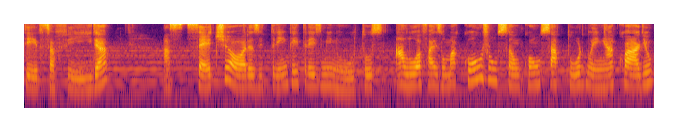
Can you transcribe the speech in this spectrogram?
terça-feira, às 7 horas e 33 minutos, a Lua faz uma conjunção com Saturno em Aquário,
